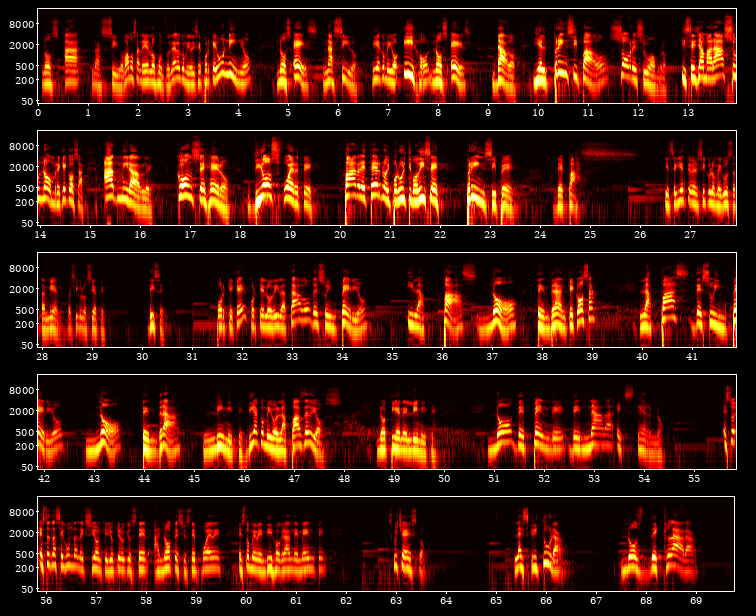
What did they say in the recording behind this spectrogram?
nos ha nacido. Vamos a leerlo juntos, léalo conmigo, dice, porque un niño nos es nacido. Diga conmigo, hijo nos es dado y el principado sobre su hombro. Y se llamará su nombre, ¿qué cosa? Admirable, consejero, Dios fuerte, Padre eterno y por último dice, príncipe de paz. Y el siguiente versículo me gusta también, versículo 7. Dice, porque qué? Porque lo dilatado de su imperio y la paz no tendrán, ¿qué cosa? La paz de su imperio no tendrá límite. Diga conmigo, la paz de Dios no tiene límite. No depende de nada externo. Esto, esta es la segunda lección que yo quiero que usted anote si usted puede. Esto me bendijo grandemente. Escuche esto. La escritura nos declara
